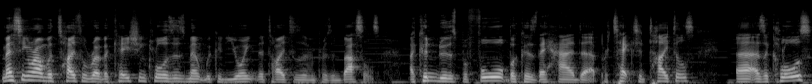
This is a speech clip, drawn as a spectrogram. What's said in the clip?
Messing around with title revocation clauses meant we could yoink the titles of imprisoned vassals. I couldn't do this before because they had uh, protected titles, uh, as a clause,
